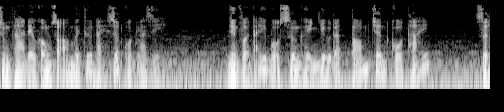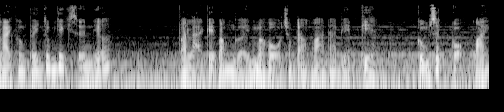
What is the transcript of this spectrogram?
Chúng ta đều không rõ mấy thứ này rốt cuộc là gì. Nhưng vừa nãy bộ xương hình như đã tóm chân cổ thái, Giờ lại không thấy nhúc nhích gì nữa. Và lại cái bóng người mơ hồ trong đá hoa đá biển kia Cũng rất cổ quái.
